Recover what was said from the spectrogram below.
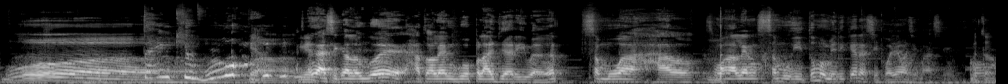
Wow. Thank you bro. Ya, Enggak sih kalau gue satu hal yang gue pelajari banget semua hal semua hal yang semu itu memiliki resikonya masing-masing. betul.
